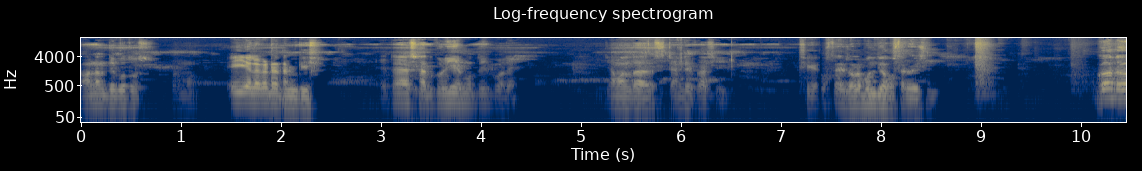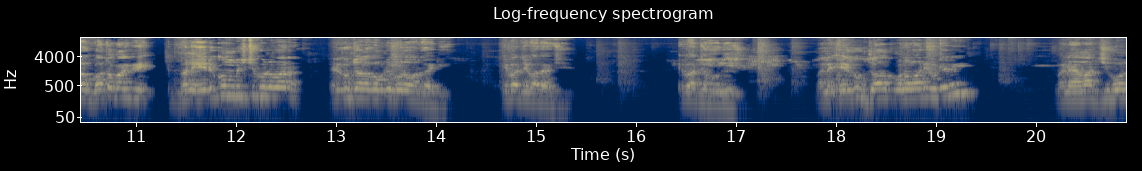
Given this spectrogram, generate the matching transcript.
আমার নাম দেবতোষ। বর্মন এই এলাকাটার নাম কি? এটা সাতগড়িয়ার মধ্যেই পড়ে জামালদা স্ট্যান্ডের পাশেই। ঠিক আছে। অবস্থায় জলবন্দী অবস্থা রয়েছে গত গত কয়েকদিন মানে এরকম বৃষ্টি কোনোবার এরকম জলকম্পনি কোনোবার হয়নি। এবার যেবার হয়েছে এবার যেমন হয়েছে। মানে এরকম জল কোনোবারই ওঠেনি। মানে আমার জীবন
